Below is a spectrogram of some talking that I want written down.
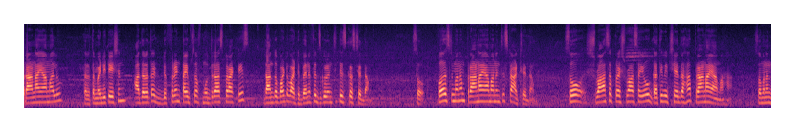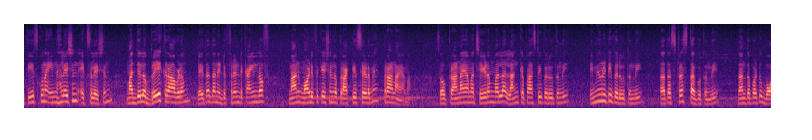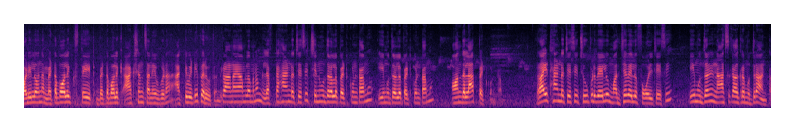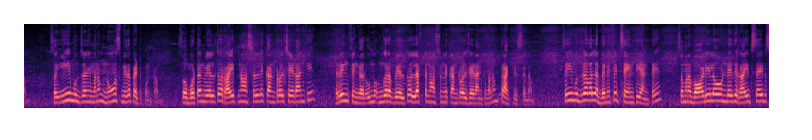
ప్రాణాయామాలు తర్వాత మెడిటేషన్ ఆ తర్వాత different types of mudras practice దాంతోపాటు వాటి బెనిఫిట్స్ గురించి డిస్కస్ చేద్దాం. సో ఫస్ట్ మనం ప్రాణాయామ నుంచి స్టార్ట్ చేద్దాం. సో శ్వాస ప్రశ్వాసయో గతి విచ్ఛేద ప్రాణాయామ. సో మనం తీసుకున్న ఇన్హలేషన్ ఎక్సలేషన్ మధ్యలో బ్రేక్ రావడం లేదా దాన్ని డిఫరెంట్ కైండ్ ఆఫ్ మ్యాన్ మోడిఫికేషన్లో ప్రాక్టీస్ చేయడమే ప్రాణాయామ. సో ప్రాణాయామ చేయడం వల్ల లంగ్ కెపాసిటీ పెరుగుతుంది ఇమ్యూనిటీ పెరుగుతుంది తర్వాత స్ట్రెస్ తగ్గుతుంది దాంతోపాటు బాడీలో ఉన్న మెటబాలిక్ స్టేట్ మెటబాలిక్ యాక్షన్స్ అనేవి కూడా యాక్టివిటీ పెరుగుతుంది. ప్రాణాయామంలో మనం లెఫ్ట్ హ్యాండ్ వచ్చేసి చిన్న ముద్రలో పెట్టుకుంటాము ఈ ముద్రలో పెట్టుకుంటాము ఆన్ ద ల్యాప్ పెట్టుకుంటాము. రైట్ హ్యాండ్ వచ్చేసి చూపుడు వేలు మధ్య వేలు ఫోల్డ్ చేసి ఈ ముద్రని నాసికాగ్ర ముద్ర అంటాం. సో ఈ ముద్రని మనం నోస్ మీద పెట్టుకుంటాం. సో బొటన్ వేలుతో రైట్ నాస్ట్రల్ని కంట్రోల్ చేయడానికి రింగ్ ఫింగర్ ఉంగరపు వేలుతో లెఫ్ట్ నాస్ట్రల్ని కంట్రోల్ చేయడానికి మనం ప్రాక్టీస్ చేద్దాం. సో ఈ ముద్ర వల్ల బెనిఫిట్స్ ఏంటి అంటే సో మన బాడీలో ఉండేది రైట్ సైడ్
